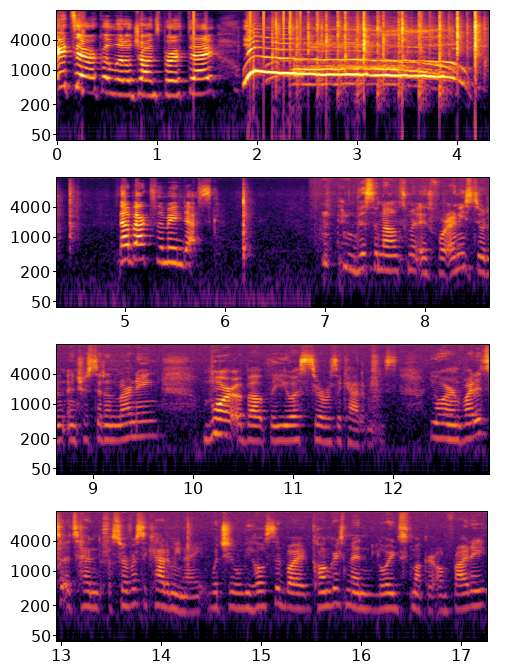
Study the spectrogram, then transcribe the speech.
it's Erica Littlejohn's birthday. Woo! Now back to the main desk. This announcement is for any student interested in learning more about the U.S. Service Academies. You are invited to attend Service Academy Night, which will be hosted by Congressman Lloyd Smucker on Friday,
